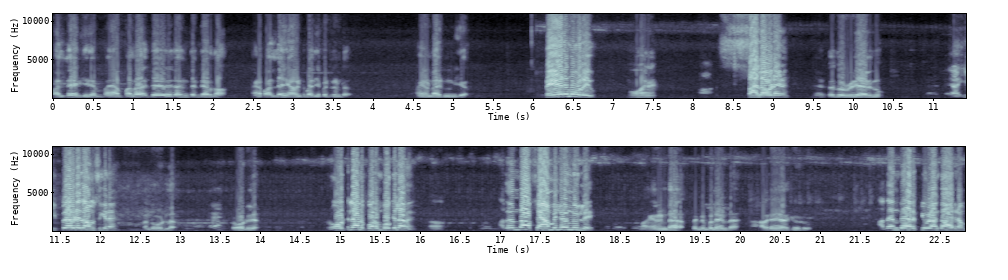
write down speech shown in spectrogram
പലതേ എനിക്കറിയാം. ഞാൻ പല തെണ്ടി നടന്ന അങ്ങനെ പലതേ ഞാൻ വേണ്ടി പരിചയപ്പെട്ടിട്ടുണ്ട്. അങ്ങനെ ഉണ്ടായിട്ടുണ്ട് എനിക്ക്. പേരെന്ന് പറയൂ. മോഹനൻ. സ്ഥലം എവിടെയാണ്? നേരത്തെ തൊഴിലായിരുന്നു. ഇപ്പൊ എവിടെ താമസിക്കണേ? റോഡിൽ. റോഡിൽ. റോഡിലാണ് പുറമ്പോക്കിലാണ് അതെന്താ ഫാമിലി ഒന്നുമില്ലേ? മകനുണ്ട് പെണ്ണുമ്പിള്ളയുണ്ട് അവരെ ഇറക്കി വിടൂ. അതെന്താ ഇറക്കി വിടാൻ കാരണം?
